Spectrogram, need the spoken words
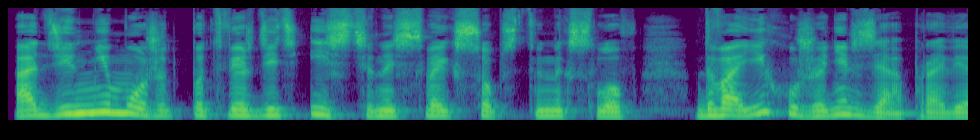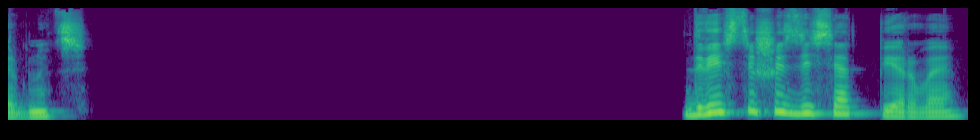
Один не может подтвердить истинность своих собственных слов, двоих уже нельзя опровергнуть. 261.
